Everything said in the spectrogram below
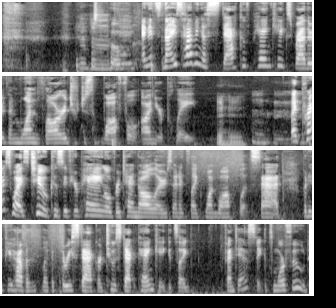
just a pool. And it's nice having a stack of pancakes rather than one large just waffle on your plate. Mhm. Like price wise too, because if you're paying over ten dollars and it's like one waffle, it's sad. But if you have a like a three stack or two stack pancake, it's like fantastic. It's more food.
